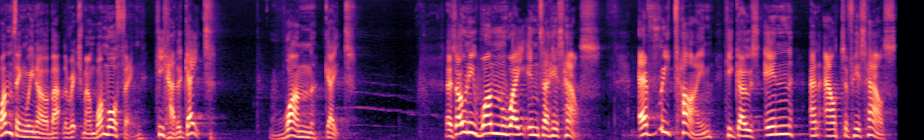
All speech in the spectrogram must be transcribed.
One thing we know about the rich man, one more thing, he had a gate. One gate. There's only one way into his house. Every time he goes in and out of his house,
